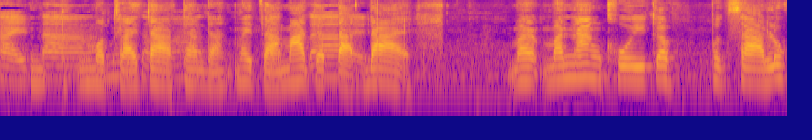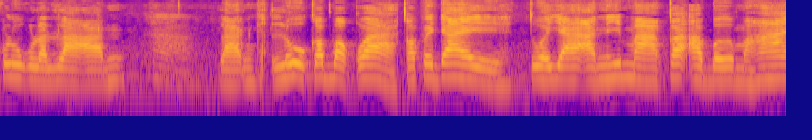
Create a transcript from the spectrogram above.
สายตาหมดสายตาท่านนะไม่สามารถจะตัดได้ มามานั่งคุยกับปรึกษาลูกๆหลานค่ะๆหลานลูกก็บอกว่าก็ไปได้ตัวยาอันนี้มาก็เอาเบอร์มาให้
